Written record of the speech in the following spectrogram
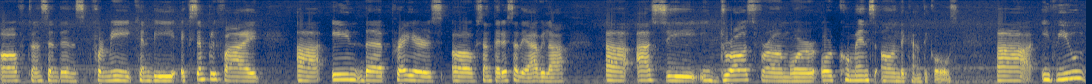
of transcendence for me can be exemplified uh, in the prayers of Santa Teresa de Avila uh, as she draws from or, or comments on the canticles. Uh, if you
